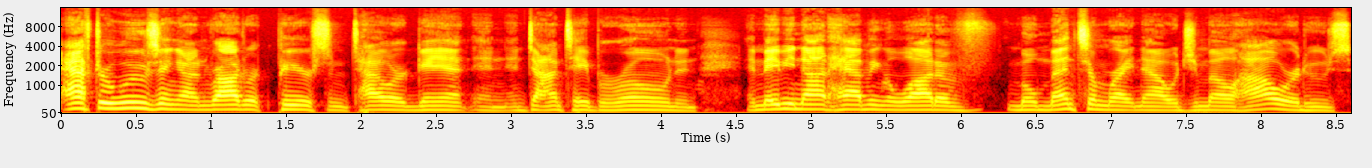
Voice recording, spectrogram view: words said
after losing on Roderick Pierce and Tyler Gant and, and Dante Barone, and and maybe not having a lot of momentum right now with Jamel Howard, who's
